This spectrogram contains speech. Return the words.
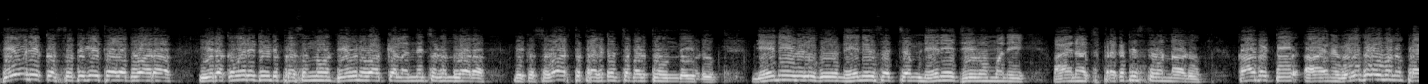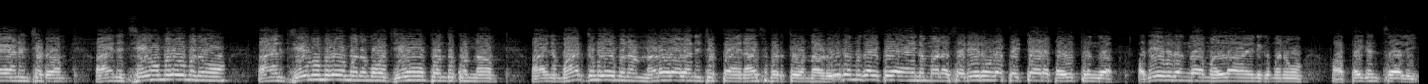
దేవుని యొక్క స్థుతిగీతాల ద్వారా ఈ రకమైనటువంటి ప్రసంగం దేవుని వాక్యాలు అందించడం ద్వారా మీకు సువార్త ప్రకటించబడుతూ ఉంది. నేనే వెలుగు నేనే సత్యం నేనే జీవం అని ఆయన ప్రకటిస్తూ ఉన్నాడు. కాబట్టి ఆయన వెలుగులో మనం ప్రయాణించడం ఆయన జీవములో మనం ఆయన జీవములో మనము జీవం పొందుకున్నాం ఆయన మార్గంలో మనం నడవాలని చెప్పి ఆయన ఆశపడుతూ ఉన్నాడు. విధముగా అయితే ఆయన మన శరీరంలో పెట్టాడు పవిత్రంగా. అదే విధంగా మళ్ళా ఆయనకి మనం అప్పగించాలి.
